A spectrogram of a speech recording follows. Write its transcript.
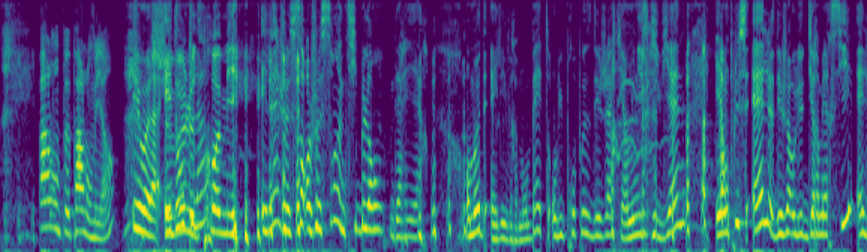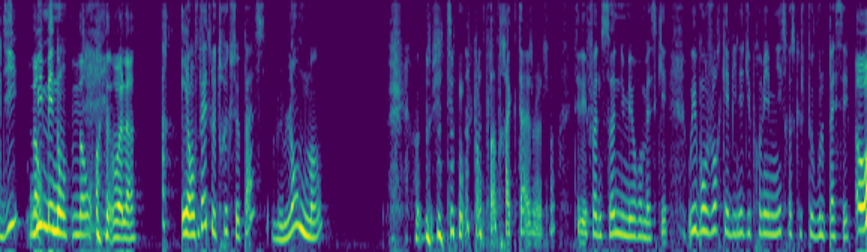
Parlons peu, parlons bien. Et voilà. Je et donc veux le là, premier. et là, je sens, je sens un petit blanc derrière. En mode, elle est vraiment bête. On lui propose déjà qu'il y ait un ministre qui vienne. Et en plus, elle, déjà, au lieu de dire merci, elle dit Non. oui, mais non. Non, voilà. Et en fait, le truc se passe. Le lendemain, j'étais en plein tractage, machin. Téléphone sonne, numéro masqué. Oui, bonjour, cabinet du Premier ministre, est-ce que je peux vous le passer? Oh.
